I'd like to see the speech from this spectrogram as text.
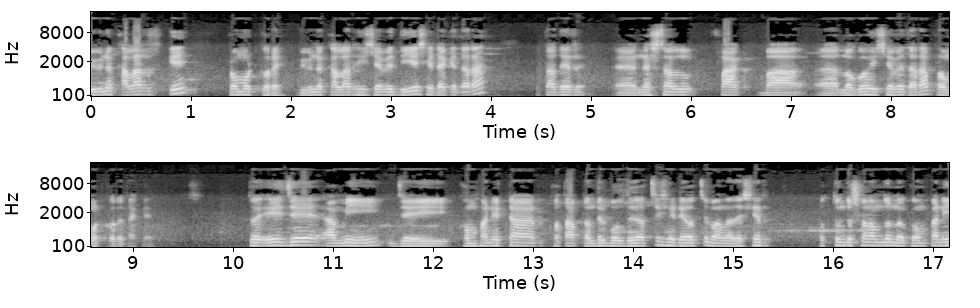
বিভিন্ন কালারকে প্রমোট করে। বিভিন্ন কালার হিসেবে দিয়ে সেটাকে তারা তাদের ন্যাশনাল ফ্ল্যাগ বা লোগো হিসেবে তারা প্রমোট করে থাকে। তো এই যে আমি যেই কোম্পানিটার কথা আপনাদের বলতে যাচ্ছি, সেটা হচ্ছে বাংলাদেশের অত্যন্ত স্বনামধন্য কোম্পানি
